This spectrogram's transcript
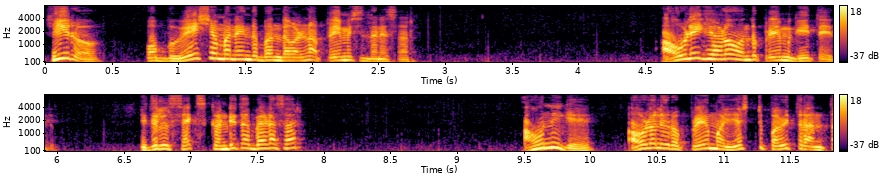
ಹೀರೋ ಒಬ್ಬ ವೇಷ ಮನೆಯಿಂದ ಬಂದವಳನ್ನ ಪ್ರೇಮಿಸಿದ್ದಾನೆ ಸರ್. ಅವಳಿಗೆ ಹೇಳೋ ಒಂದು ಪ್ರೇಮ ಗೀತೆ ಇದು. ಇದರಲ್ಲಿ ಸೆಕ್ಸ್ ಖಂಡಿತ ಬೇಡ ಸರ್. ಅವನಿಗೆ ಅವಳಲ್ಲಿರೋ ಪ್ರೇಮ ಎಷ್ಟು ಪವಿತ್ರ ಅಂತ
